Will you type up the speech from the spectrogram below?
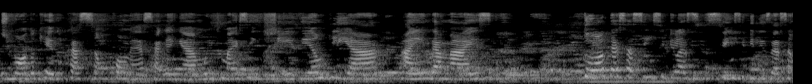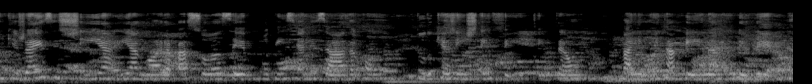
de modo que a educação começa a ganhar muito mais sentido e ampliar ainda mais toda essa sensibilização que já existia e agora passou a ser potencializada com tudo que a gente tem feito. Então, vale muito a pena PPL.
